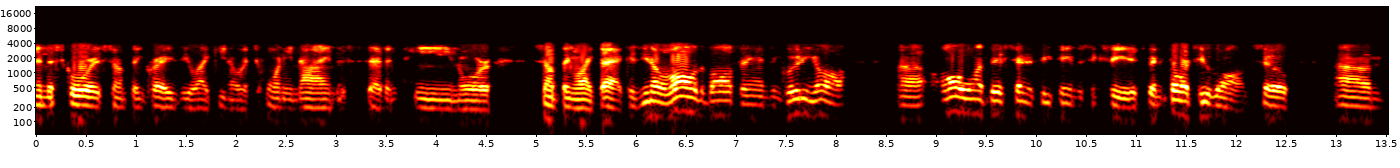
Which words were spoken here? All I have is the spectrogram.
and the score is something crazy like you know a 29 to 17 or something like that? Because you know all the Vol fans, including y'all, uh, all want this Tennessee team to succeed. It's been far too long. So. Um,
